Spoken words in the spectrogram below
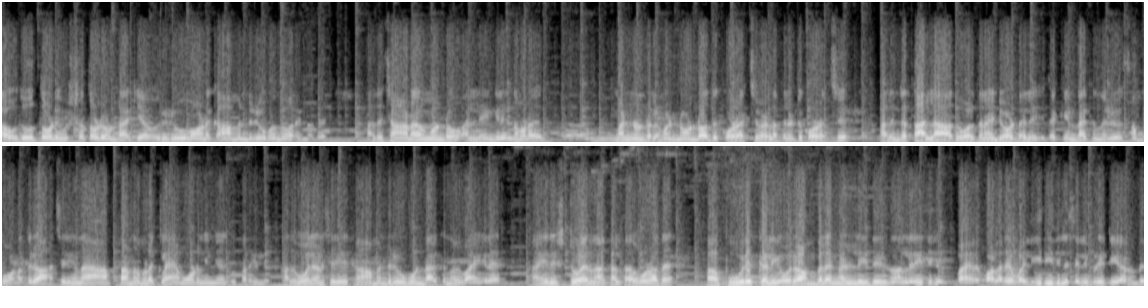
കൗതുകത്തോടെയും ഇഷ്ടത്തോടെയും ഉണ്ടാക്കിയ ഒരു രൂപമാണ് കാമന്റെ രൂപം എന്ന് പറയുന്നത്. അത് ചാണകം കൊണ്ടോ അല്ലെങ്കിൽ നമ്മുടെ മണ്ണുണ്ടല്ലോ. മണ്ണുകൊണ്ടോ അത് കുഴച്ച് വെള്ളത്തിലിട്ട് കുഴച്ച് അതിന്റെ തല അതുപോലെ തന്നെ അതിന്റെ ഉടൽ ഇതൊക്കെ ഉണ്ടാക്കുന്ന ഒരു സംഭവമാണ്. അതൊരു ശരിക്കും ആർട്ടാണ്. നമ്മൾ ക്ലേ മോഡലിംഗ് ഒക്കെ പറയില്ലേ? അതുപോലെയാണ് ശരിക്കും കാമന്റെ രൂപം ഉണ്ടാക്കുന്നത്. ഭയങ്കര ഭയങ്കര ഇഷ്ടമായിരുന്നു ആ കാലത്ത്. അതുകൂടാതെ പൂരക്കളി ഓരോ അമ്പലങ്ങളിൽ ഇത് നല്ല രീതിയിൽ വളരെ വലിയ രീതിയിൽ സെലിബ്രേറ്റ് ചെയ്യാറുണ്ട്.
